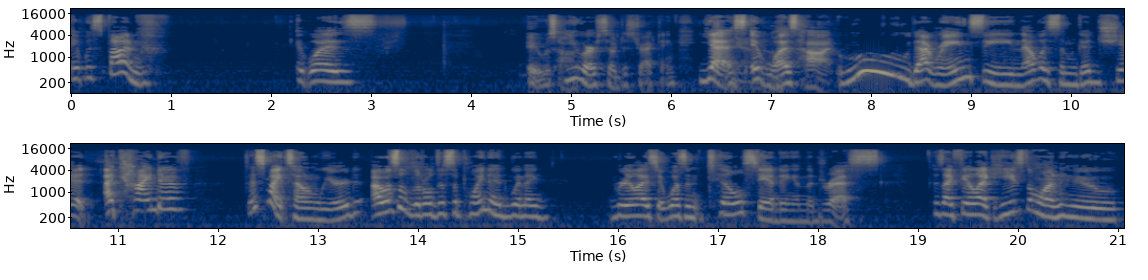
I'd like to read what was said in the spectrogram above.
It was fun. It was. It was hot. You are so distracting. Yes, Yeah. it was hot. Ooh, that rain scene. That was some good shit. I kind of. This might sound weird. I was a little disappointed when I realized it wasn't Till standing in the dress. Because I feel like he's the one who,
